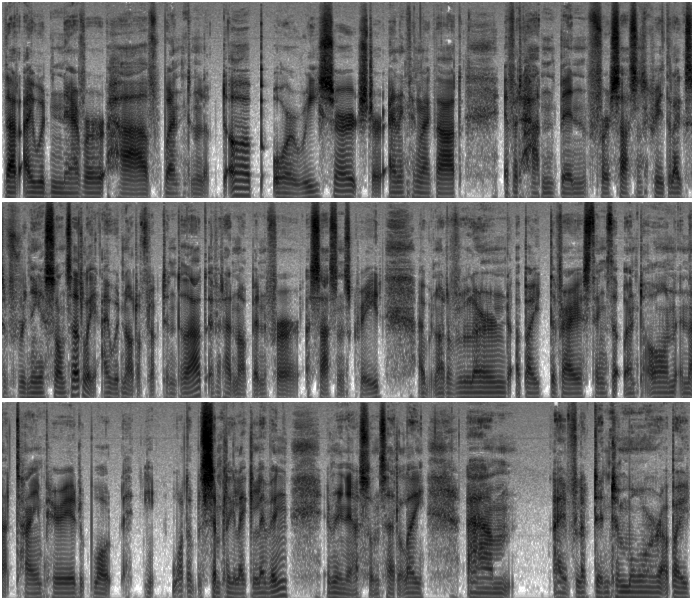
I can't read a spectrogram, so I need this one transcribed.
that I would never have went and looked up or researched or anything like that if it hadn't been for Assassin's Creed. The likes of Renaissance Italy, I would not have looked into that if it had not been for Assassin's Creed. I would not have learned about the various things that went on in that time period. What what it was simply like living in Renaissance Italy. Um, I've looked into more about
